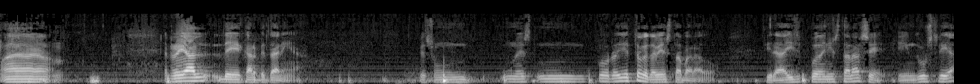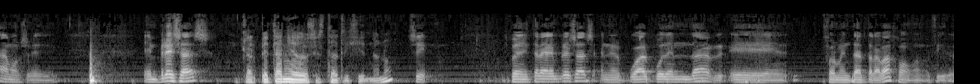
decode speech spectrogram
a- real de Carpetania que es un, un, un proyecto que todavía está parado. Es decir, ahí pueden instalarse industria, vamos, eh, empresas, Carpetania 2 estás diciendo, ¿no? sí, pueden instalar empresas en el cual pueden dar, eh, fomentar trabajo, es decir,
